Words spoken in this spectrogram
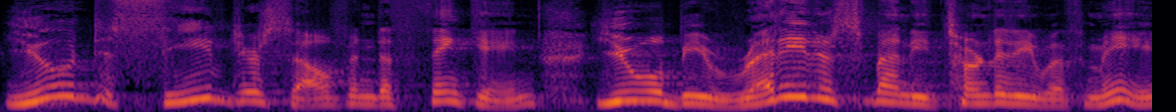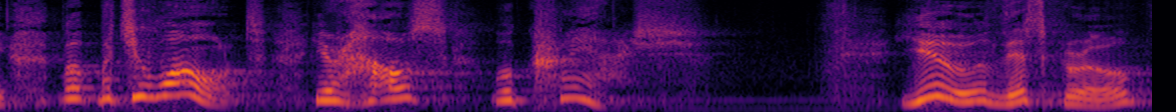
You deceived yourself into thinking you will be ready to spend eternity with me, but, but you won't. Your house will crash. You, this group,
